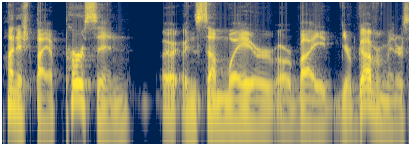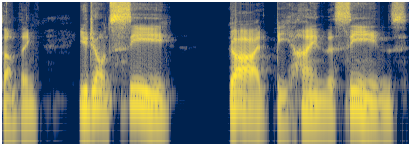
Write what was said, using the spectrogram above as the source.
punished by a person or in some way or or by your government or something, you don't see God behind the scenes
